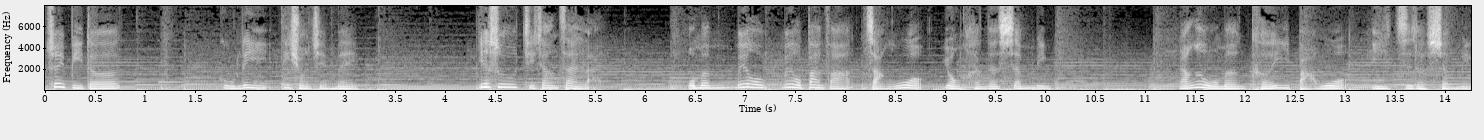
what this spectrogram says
所以彼得鼓励弟兄姐妹：耶稣即将再来，我们没有没有办法掌握永恒的生命。然而，我们可以把握已知的生命，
